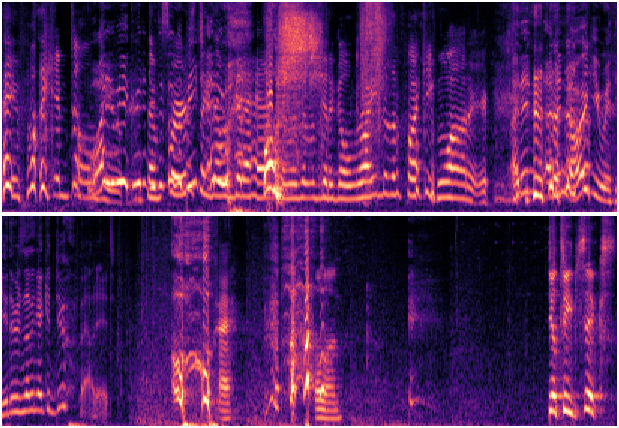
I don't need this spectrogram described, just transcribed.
I fucking told Why you. did we agree to do the this on the first beach thing that was gonna happen Oh, was it was gonna go right into the fucking water. I didn't. I didn't argue with you. There was nothing I could do about it. Oh! Okay. Hold on. Steel Team Six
